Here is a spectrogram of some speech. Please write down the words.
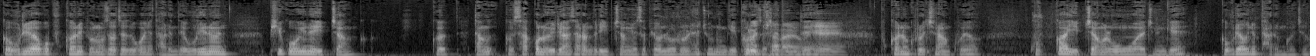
그러니까 우리하고 북한의 변호사 제도가 다른데 우리는 피고인의 입장, 그, 당, 그 사건 의뢰한 사람들의 입장에서 변론을 해주는 게 변호사 제도인데 예. 북한은 그렇진 않고요. 국가 입장을 옹호해 주는 게 그러니까 우리하고 좀 다른 거죠.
